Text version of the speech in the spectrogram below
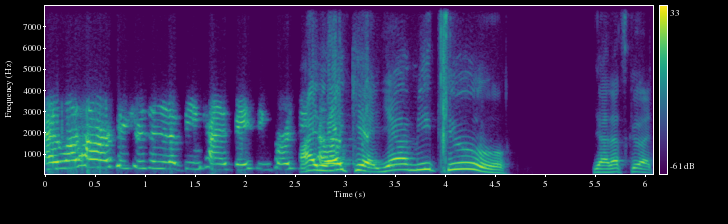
I love how our pictures ended up being kind of facing towards each I like it. Yeah, me too. Yeah, that's good.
